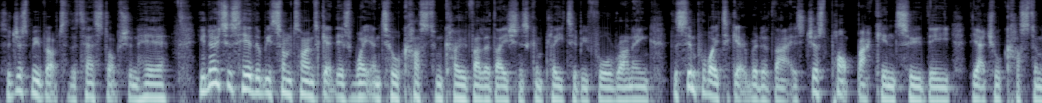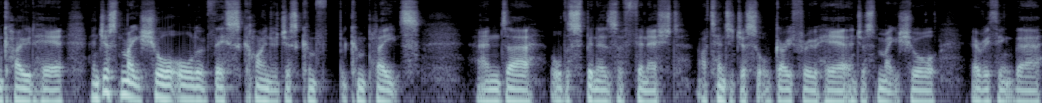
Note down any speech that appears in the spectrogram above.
So just move up to the test option here. You notice here that we sometimes get this wait until custom code validation is completed before running. The simple way to get rid of that is just pop back into the, the actual custom code here and just make sure all of this kind of just com completes and uh, all the spinners are finished. I tend to just sort of go through here and just make sure everything there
